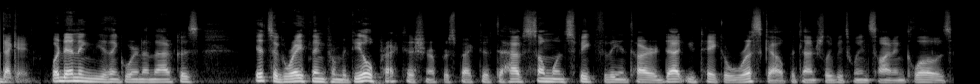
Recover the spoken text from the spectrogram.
decade. What inning do you think we're in on that? Because it's a great thing from a deal practitioner perspective to have someone speak for the entire debt. You take a risk out potentially between sign and close.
